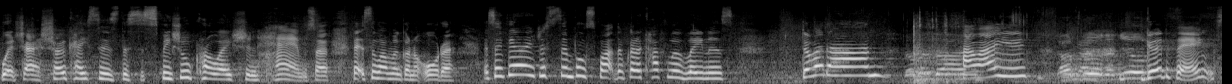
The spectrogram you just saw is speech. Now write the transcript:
which uh, showcases this special Croatian ham. So that's the one we're going to order. It's a very just simple spot. They've got a couple of liners. Dobar How are you? I'm good, and you? Good, thanks.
